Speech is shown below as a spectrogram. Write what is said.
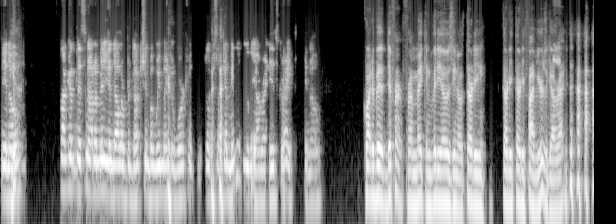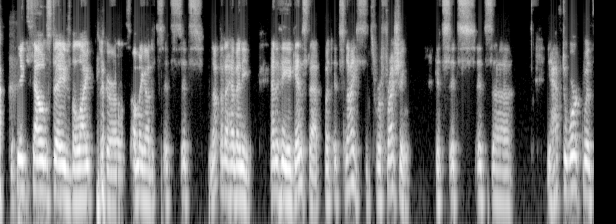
you know. Yeah. Like it's not a million dollar production, but we make it work. It looks like a mini movie already. It's great, you know. Quite a bit different from making videos, you know, 30, 30 35 years ago, right? the big sound stage, the light, the girls. Oh my god, it's it's it's not that I have any anything against that, but it's nice. It's refreshing. It's it's it's uh you have to work with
